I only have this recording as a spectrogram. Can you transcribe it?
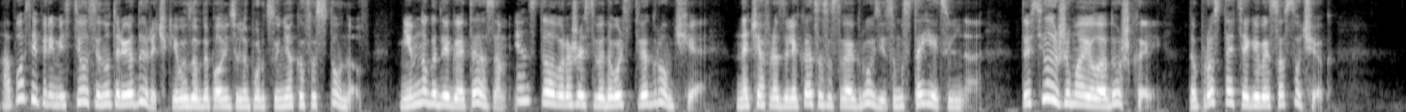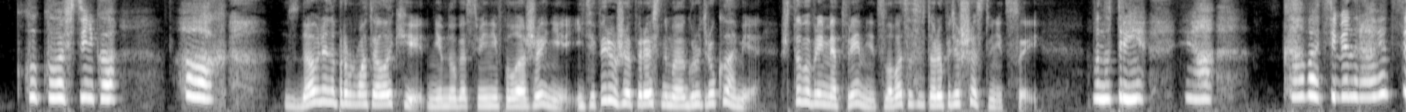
а после переместился внутрь ее дырочки, вызвав дополнительную порцию няков и стонов. Немного двигая тазом, Энн стала выражать свое удовольствие громче, начав развлекаться со своей грудью самостоятельно, то силой сжимая ладошкой, то просто оттягивая сосочек. «Костенька, ах!» Сдавленно пробормотала Кейт, немного сменив положение, и теперь уже опираясь на мою грудь руками, чтобы время от времени целоваться со второй путешественницей. «Внутри... Я... Кого тебе нравится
